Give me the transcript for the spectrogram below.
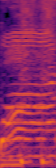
Why?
